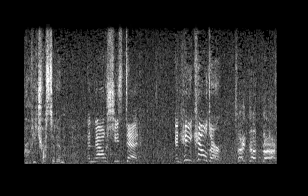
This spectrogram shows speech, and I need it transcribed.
Brody trusted him, and now she's dead. And he killed her! Take that back!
